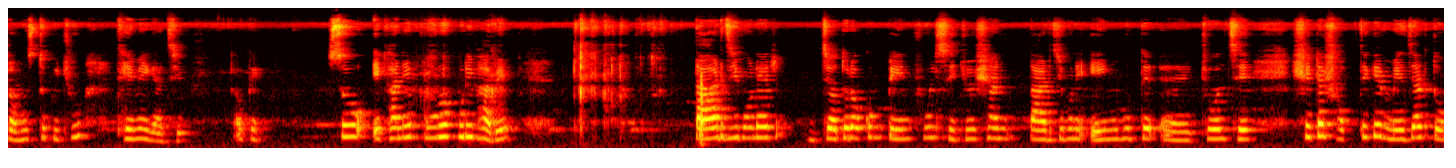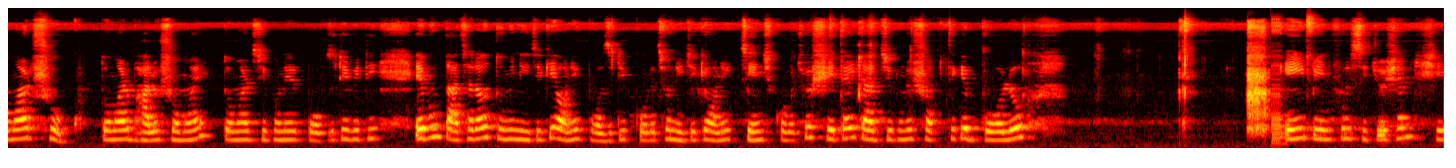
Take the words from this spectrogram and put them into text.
সমস্ত কিছু থেমে গেছে। ওকে সো এখানে পুরোপুরিভাবে তার জীবনের যত রকম পেনফুল সিচুয়েশান তার জীবনে এই মুহূর্তে চলছে, সেটা সব থেকে মেজার তোমার সুখ, তোমার ভালো সময়, তোমার জীবনের পজিটিভিটি এবং তাছাড়াও তুমি নিজেকে অনেক পজিটিভ করেছ, নিজেকে অনেক চেঞ্জ করেছ, সেটাই তার জীবনের সব থেকে বড় এই পেনফুল সিচুয়েশান সে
